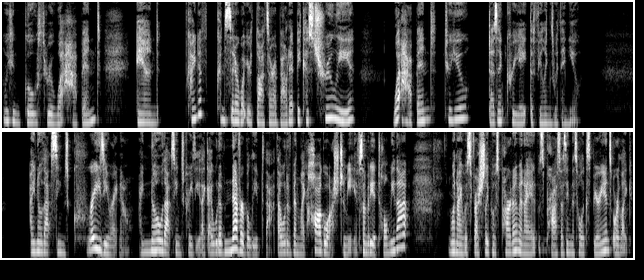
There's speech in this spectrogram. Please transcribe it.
And we can go through what happened and kind of consider what your thoughts are about it because truly what happened to you doesn't create the feelings within you. I know that seems crazy right now. I know that seems crazy. Like I would have never believed that. That would have been like hogwash to me if somebody had told me that when I was freshly postpartum and I was processing this whole experience or like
